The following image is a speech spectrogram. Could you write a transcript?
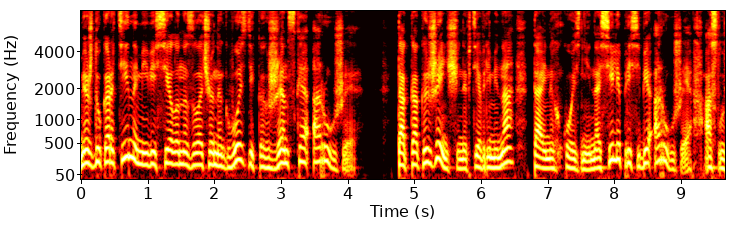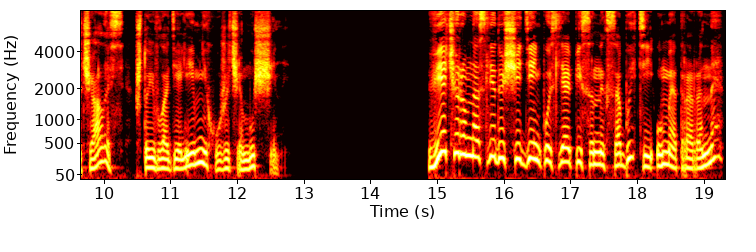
Между картинами висело на золоченых гвоздиках женское оружие, так как и женщины в те времена тайных козней носили при себе оружие, а случалось, что и владели им не хуже, чем мужчины. Вечером на следующий день после описанных событий у мэтра Рене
